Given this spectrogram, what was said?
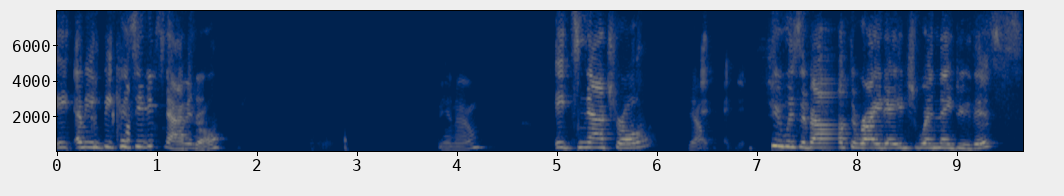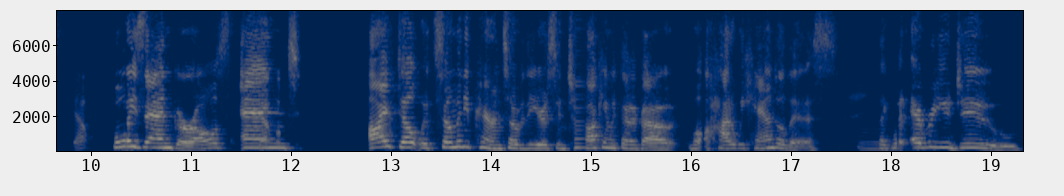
it, I mean, because it is natural. you know It's natural. Yep. Two is about the right age when they do this. Yep. Boys and girls. And I've dealt with so many parents over the years and talking with them about, well, how do we handle this? Mm. Like, whatever you do,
